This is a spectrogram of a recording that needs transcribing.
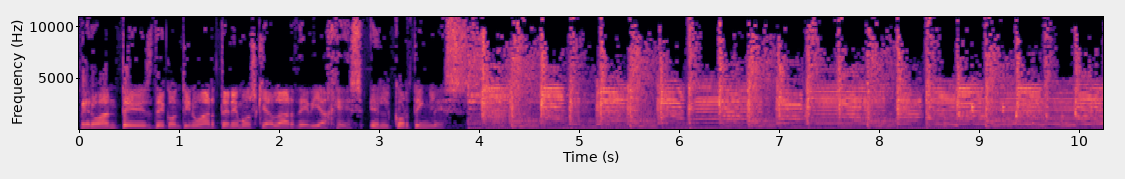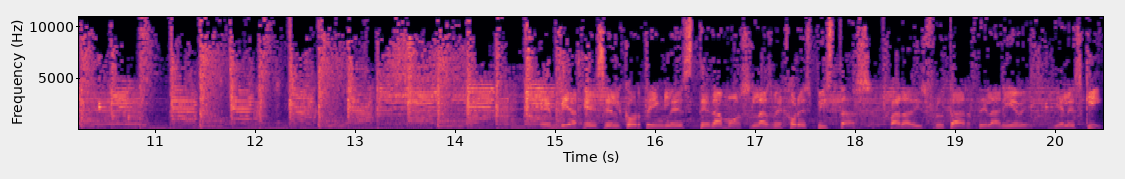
Pero antes de continuar tenemos que hablar de viajes, el corte inglés. En Viajes El Corte Inglés te damos las mejores pistas para disfrutar de la nieve y el esquí.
